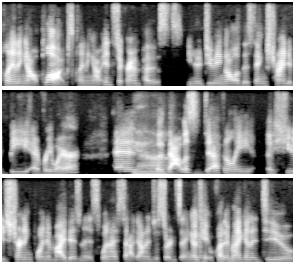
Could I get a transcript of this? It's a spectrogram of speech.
planning out blogs, planning out Instagram posts, you know, doing all of those things, trying to be everywhere. And yeah. so that was definitely a huge turning point in my business when I sat down and just started saying, okay, what am I going to do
